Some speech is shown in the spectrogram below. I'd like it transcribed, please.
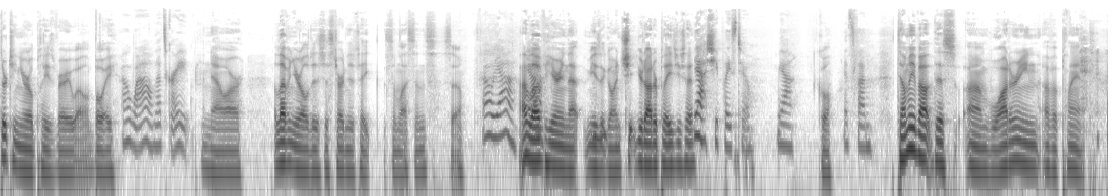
thirteen-year-old plays very well, boy, Oh wow, that's great. and now our eleven-year-old is just starting to take some lessons. So Oh yeah. I yeah. love hearing that music going. She, your daughter plays, you said? Yeah, she plays too. Yeah, Cool. it's fun. Tell me about this um, watering of a plant.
